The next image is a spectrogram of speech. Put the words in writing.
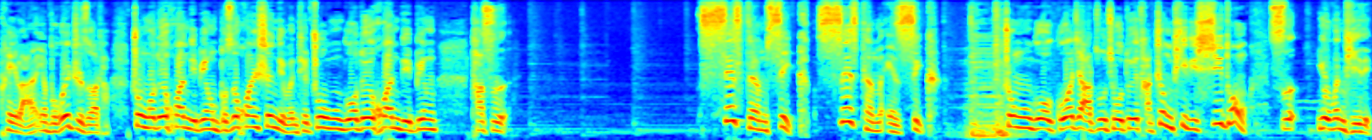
佩兰，也不会指责他。中国队患的病不是换肾的问题，中国队患的病他是 system sick，system is sick。中国国家足球队它整体的系统是有问题的，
